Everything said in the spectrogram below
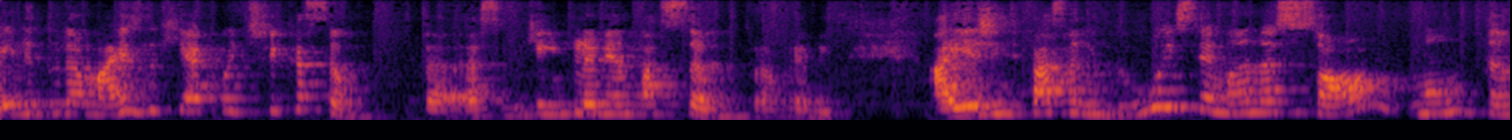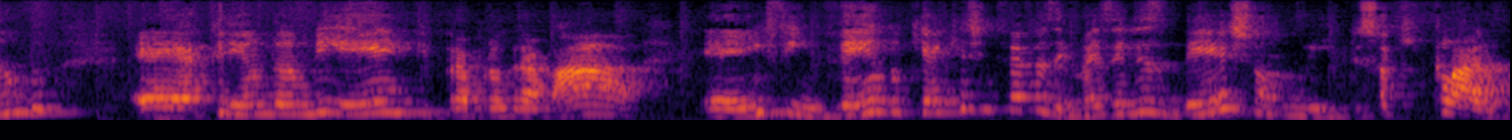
ele dura mais do que a codificação, tá, assim, do que a implementação propriamente. Aí a gente passa ali duas semanas só montando, é, criando ambiente para programar, é, enfim, vendo o que é que a gente vai fazer, mas eles deixam livre. Só que, claro,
